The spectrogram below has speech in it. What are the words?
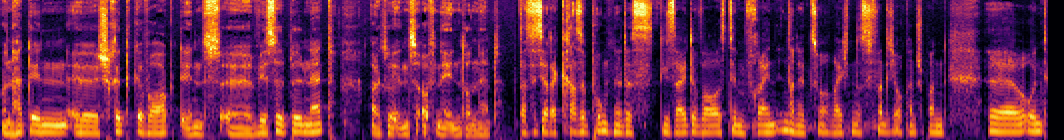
und hat den äh, Schritt gewagt ins äh, Visiblenet, also ins offene Internet. Das ist ja der krasse Punkt, ne, dass die Seite war, aus dem freien Internet zu erreichen. Das fand ich auch ganz spannend. Äh, und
